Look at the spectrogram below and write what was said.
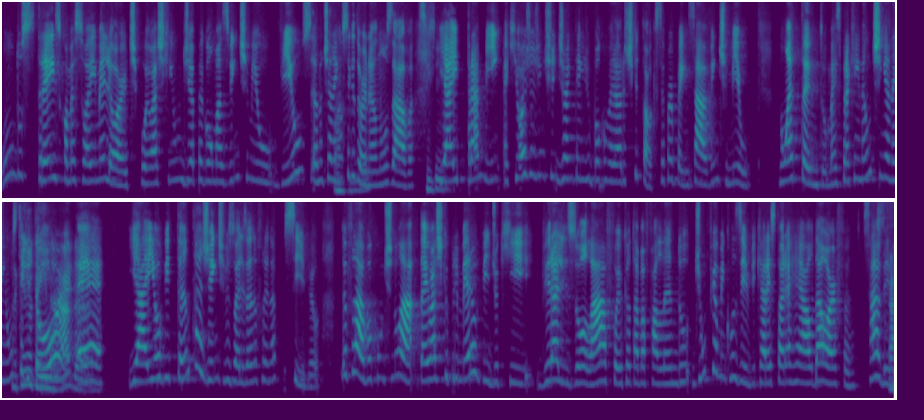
um dos três começou a ir melhor. Tipo, eu acho que em um dia pegou umas 20 mil views, eu não tinha nenhum Aham. seguidor, né? Eu não usava. Sim. E aí, pra mim, é que hoje a gente já entende um pouco melhor o TikTok. Se você for pensar, 20 mil não é tanto, mas pra quem não tinha nenhum Pra quem não tem seguidor, nada. é. E aí eu vi tanta gente visualizando, eu falei, não é possível. Daí eu falei, ah, vou continuar. Daí eu acho que o primeiro vídeo que viralizou lá foi o que eu tava falando de um filme, inclusive, que era a história real da órfã, sabe? Ah,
